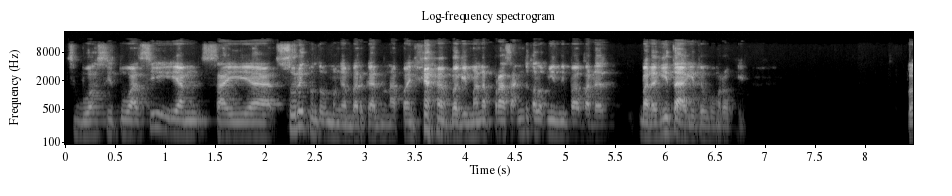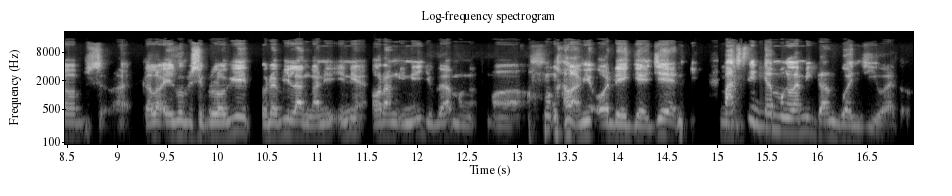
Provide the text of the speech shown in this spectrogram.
sebuah situasi yang saya sulit untuk menggambarkan apanya, bagaimana perasaan itu kalau menimpa pada pada kita gitu, Bung Rocky kalau ilmu psikologi udah bilang kan ini orang ini juga meng, mengalami ODGJ nih. Hmm. Pasti dia mengalami gangguan jiwa tuh.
